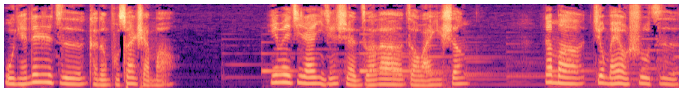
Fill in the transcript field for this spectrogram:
五年的日子可能不算什么，因为既然已经选择了走完一生，那么就没有数字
